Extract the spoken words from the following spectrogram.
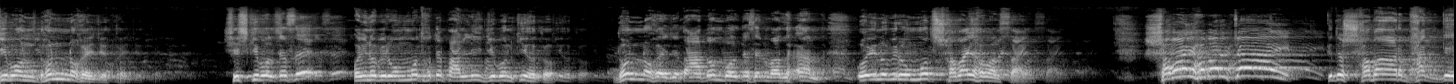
জীবন ধন্য হয়ে যেত। শীষ কি বলতেছে? ওই নবীর উম্মত হতে পারলি জীবন কি হতো? ধন্য হয়ে যেত আদম বলতেছেন, বাজান, ওই নবীর উম্মত সবাই হওয়ার চাই সবাই হবার চাই কিন্তু সবার ভাগ্যে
